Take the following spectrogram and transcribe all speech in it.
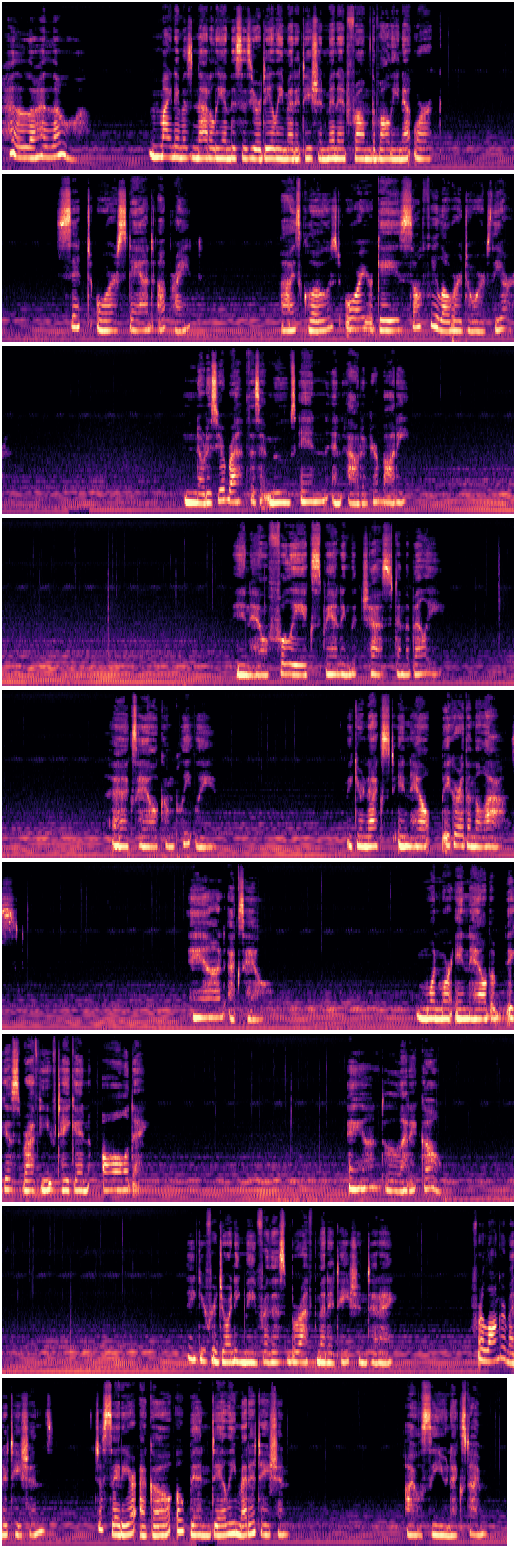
Hello, hello. My name is Natalie, and this is your daily meditation minute from the Volley Network. Sit or stand upright, eyes closed, or your gaze softly lowered towards the earth. Notice your breath as it moves in and out of your body. Inhale fully, expanding the chest and the belly. Exhale completely. Make your next inhale bigger than the last. And exhale. One more inhale, the biggest breath you've taken all day. And let it go. Thank you for joining me for this breath meditation today. For longer meditations, just say to your echo, Open Daily Meditation. I will see you next time.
